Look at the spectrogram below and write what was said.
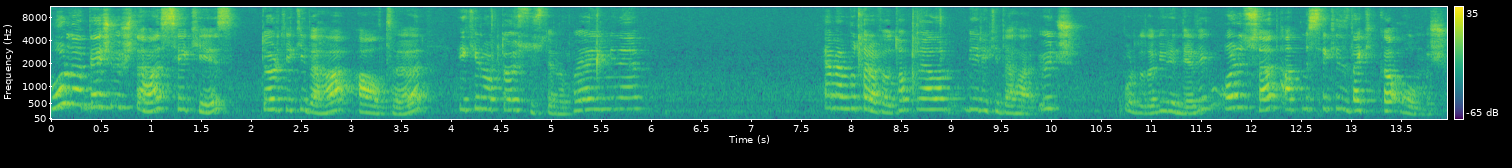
Burada 5, 3 daha 8, 4, 2 daha 6. 2 nokta üst üste mi koyayım yine. Hemen bu tarafa da toplayalım. 1, 2 daha 3. Burada da 1 indirdik. 13 saat 68 dakika olmuş.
